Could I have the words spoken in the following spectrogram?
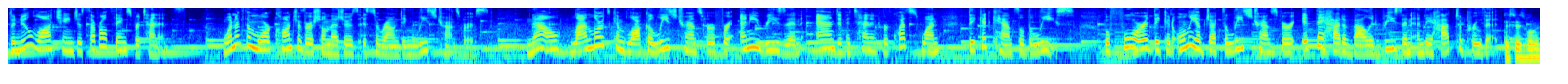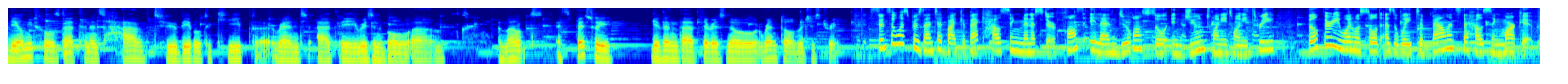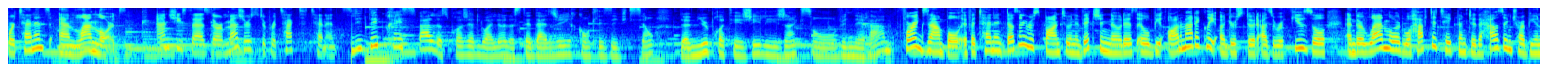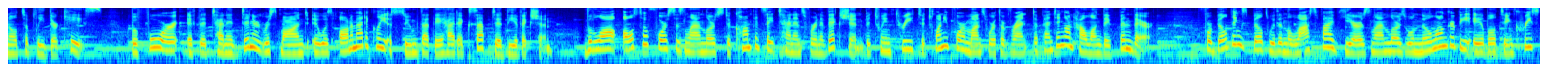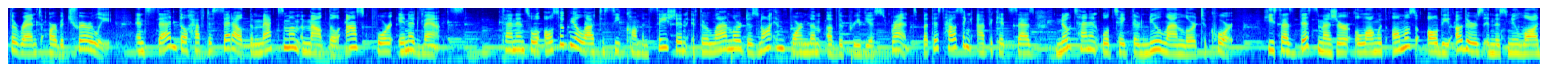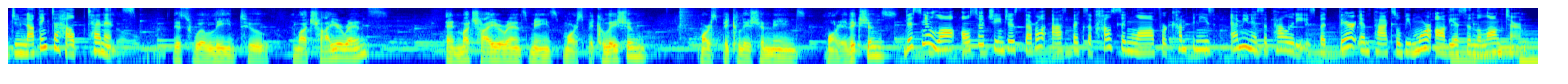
The new law changes several things for tenants. One of the more controversial measures is surrounding lease transfers. Now, landlords can block a lease transfer for any reason, and if a tenant requests one, they could cancel the lease. Before, they could only object to lease transfer if they had a valid reason and they had to prove it. This is one of the only tools that tenants have to be able to keep uh, rent at a reasonable um, amount, especially given that there is no rental registry. Since it was presented by Quebec Housing Minister France-Élaine Duranceau in June 2023, Bill 31 was sold as a way to balance the housing market for tenants and landlords. And she says there are measures to protect tenants. L'idée principale de ce projet de loi-là, c'était d'agir contre les évictions, de mieux protéger les gens qui sont vulnérables. For example, if a tenant doesn't respond to an eviction notice, it will be automatically understood as a refusal, and their landlord will have to take them to the housing tribunal to plead their case. Before, if the tenant didn't respond, it was automatically assumed that they had accepted the eviction. The law also forces landlords to compensate tenants for an eviction between 3 to 24 months worth of rent, depending on how long they've been there. For buildings built within the last five years, landlords will no longer be able to increase the rent arbitrarily. Instead, they'll have to set out the maximum amount they'll ask for in advance. Tenants will also be allowed to seek compensation if their landlord does not inform them of the previous rent, but this housing advocate says no tenant will take their new landlord to court. He says this measure, along with almost all the others in this new law, do nothing to help tenants. This will lead to much higher rents, and much higher rents means more speculation. More speculation means more evictions. This new law also changes several aspects of housing law for companies and municipalities, but their impacts will be more obvious in the long term.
